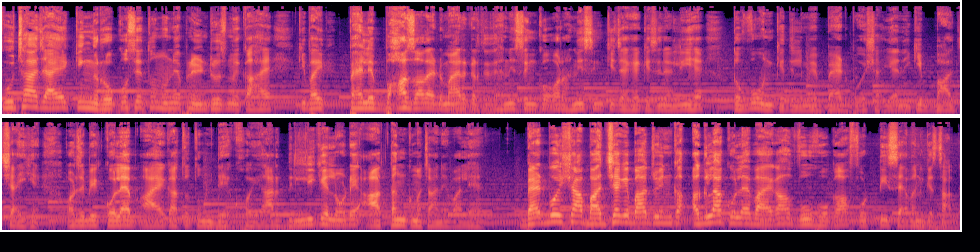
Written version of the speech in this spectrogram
पूछा जाए किंग रोको से तो उन्होंने अपने इंटरव्यूज़ में कहा है कि भाई, पहले बहुत ज़्यादा एडमायर करते थे हनी सिंह को, और हनी सिंह की जगह किसी ने ली है तो वो उनके दिल में बैड बोशा यानी कि बादशाही है। और जब ये कोलैब आएगा तो तुम देखो यार, दिल्ली के लोडे आतंक मचाने वाले हैं। बैड बॉय शाह बादशाह के बाद जो इनका अगला कोलैब आएगा, वो होगा 47 के साथ।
